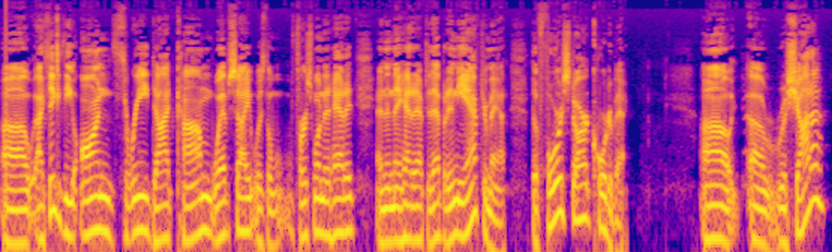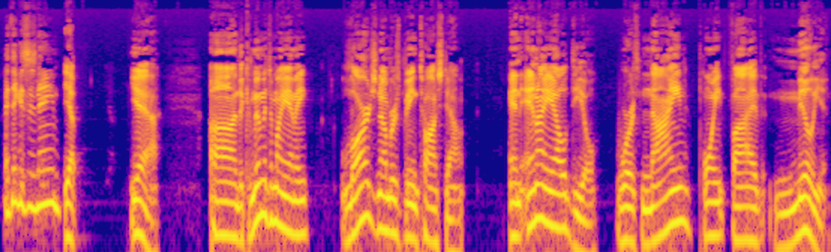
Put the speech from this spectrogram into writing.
Uh, I think the on3.com website was the first one that had it, and then they had it after that. But in the aftermath, the four star quarterback, uh, uh, Rashada, I think is his name. Yep. Yeah. Uh, the commitment to Miami, large numbers being tossed out, an NIL deal worth 9.5 million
